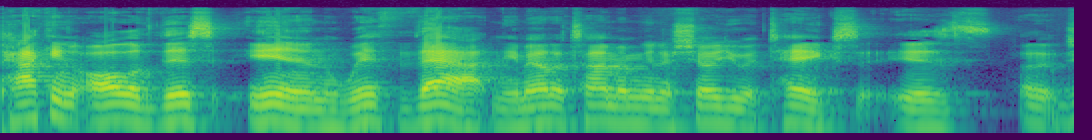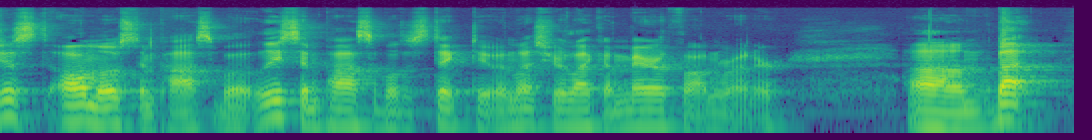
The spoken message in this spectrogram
packing all of this in with that and the amount of time I'm going to show you it takes is uh, just almost impossible, at least impossible to stick to unless you're like a marathon runner. Um, but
